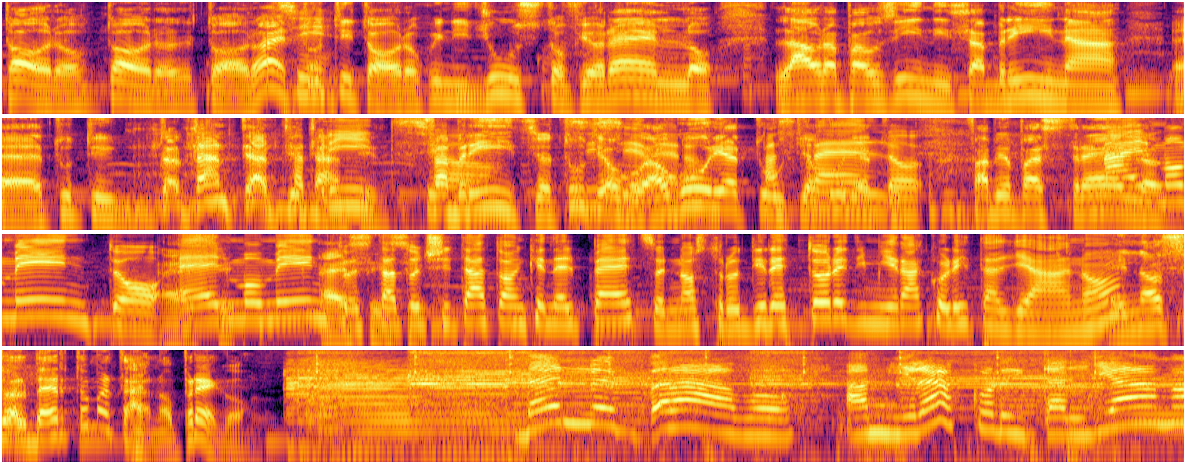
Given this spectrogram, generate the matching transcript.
Toro, toro, toro, eh, Sì. tutti toro, quindi Giusto, Fiorello, Laura Pausini, Sabrina, eh, tutti, t- tanti, tanti, tanti. Fabrizio. Fabrizio, tutti Sì, sì, auguri, vero. auguri a tutti, auguri a tutti. Fabio Pastrello. Ma è il momento, Eh, è sì. il momento, Eh, è sì, stato sì. citato anche nel pezzo il nostro direttore di Miracolo Italiano. Il nostro Alberto Matano, prego. Bello e bravo, a Miracolo Italiano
